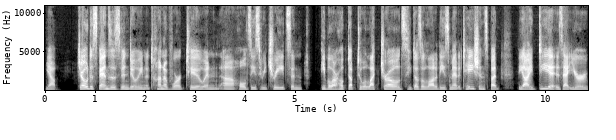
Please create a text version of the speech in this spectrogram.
Yep. Joe Dispenza's been doing a ton of work too and uh, holds these retreats and people are hooked up to electrodes. He does a lot of these meditations, but the idea is that you're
